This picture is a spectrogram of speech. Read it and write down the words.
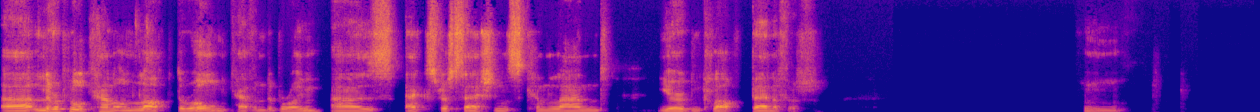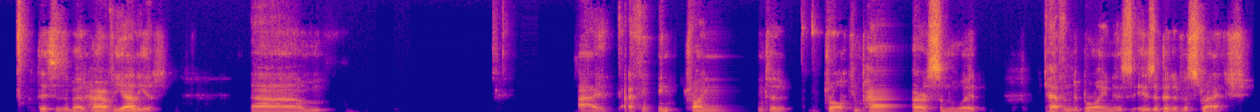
Uh, Liverpool can unlock their own Kevin De Bruyne as extra sessions can land Jurgen Klopp benefit. Hmm. This is about Harvey Elliott. Um, I I think trying to draw a comparison with Kevin De Bruyne is is a bit of a stretch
